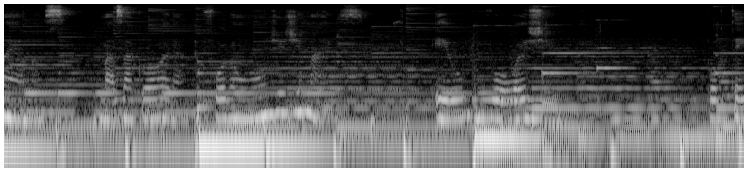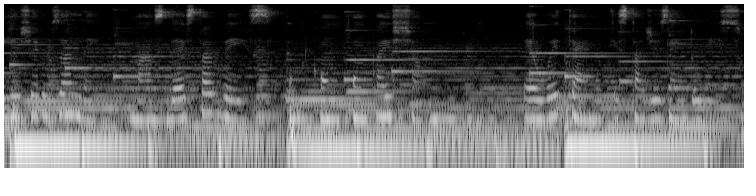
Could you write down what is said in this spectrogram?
elas, mas agora foram longe demais. Eu vou agir. Voltei a Jerusalém, mas desta vez com compaixão. É o Eterno que está dizendo isso.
